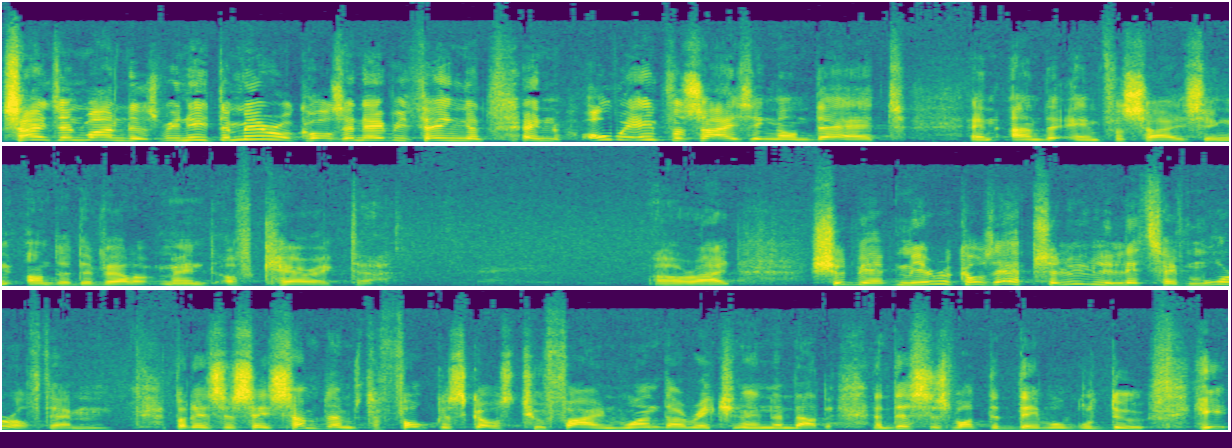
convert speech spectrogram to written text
signs and wonders, we need the miracles and everything, and, and overemphasizing on that that and underemphasizing on the development of character. All right? Should we have miracles? Absolutely. Let's have more of them. But as I say, sometimes the focus goes too far in one direction and another. And this is what the devil will do. He,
